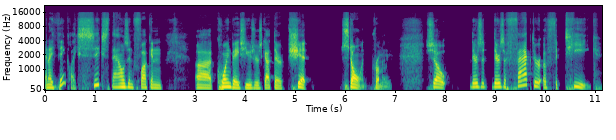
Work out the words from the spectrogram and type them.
and I think like six thousand fucking uh, Coinbase users got their shit stolen from it. So there's a there's a factor of fatigue.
